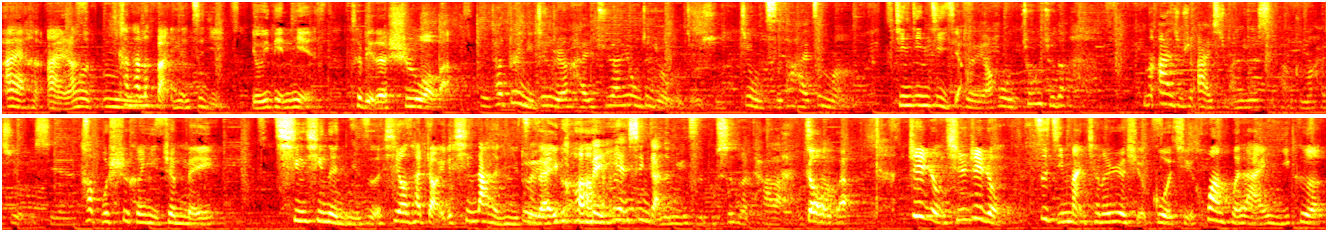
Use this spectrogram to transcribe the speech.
爱很爱，然后看他的反应，自己有一点点特别的失落吧。对他对你这个人还居然用这种就是这种词，他还这么斤斤计较。对，然后就会觉得，那爱就是爱，喜欢就是喜欢，可能还是有一些他不适合你这枚。清新的女子，希望他找一个心大的女子在一块儿。美艳性感的女子不适合他了，够了。这种其实这种自己满腔的热血过去，换回来一个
